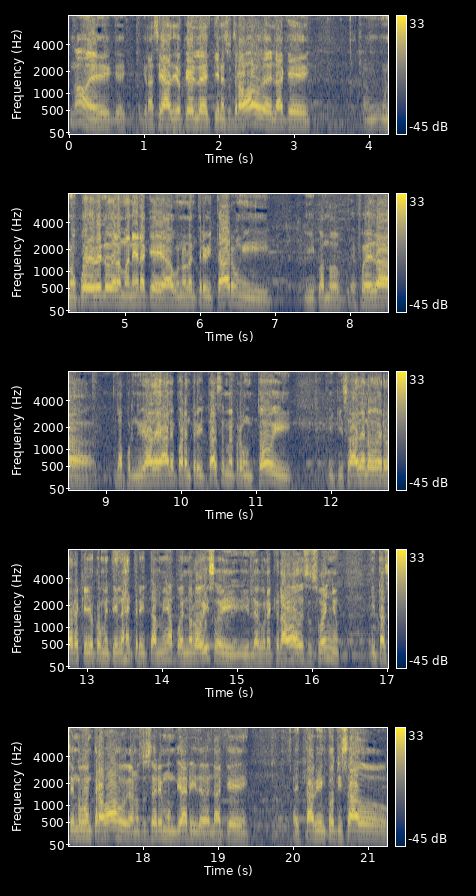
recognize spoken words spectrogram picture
No, eh, gracias a Dios que él tiene su trabajo, de verdad que uno puede verlo de la manera que a uno lo entrevistaron y, y cuando fue la, la, oportunidad de Ale para entrevistarse me preguntó y, y, quizás de los errores que yo cometí en las entrevistas mías pues no lo hizo y, y logré el trabajo de su sueño y está haciendo buen trabajo, ganó su serie mundial y de verdad que está bien cotizado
